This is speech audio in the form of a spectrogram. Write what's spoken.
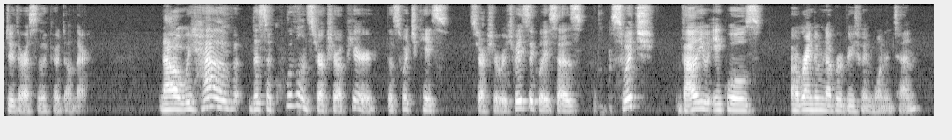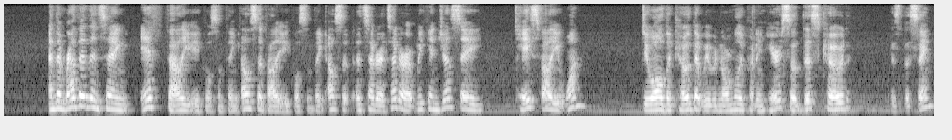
do the rest of the code down there. Now we have this equivalent structure up here, the switch case structure, which basically says switch value equals a random number between 1 and 10. And then rather than saying if value equals something, else if value equals something, else, etc., etc., we can just say case value 1, do all the code that we would normally put in here. So this code is the same.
